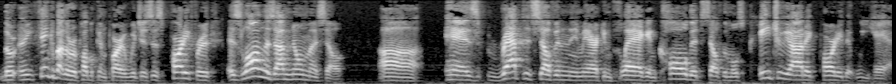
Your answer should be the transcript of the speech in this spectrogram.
The, think about the Republican Party, which is this party for as long as I've known myself, uh, has wrapped itself in the American flag and called itself the most patriotic party that we have.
